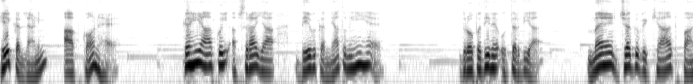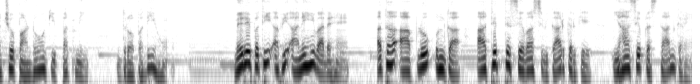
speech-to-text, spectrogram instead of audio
हे कल्याणी, आप कौन है? कहीं आप कोई अप्सरा या देव कन्या तो नहीं है? द्रौपदी ने उत्तर दिया, मैं जग विख्यात पाँचों पांडवों की पत्नी द्रौपदी हूँ। मेरे पति अभी आने ही वाले हैं, अतः आप लोग उनका आतिथ्य सेवा स्वीकार करके यहाँ से प्रस्थान करें।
